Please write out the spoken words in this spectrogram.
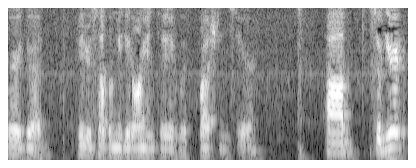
Very good. Peter's helping me get orientated with questions here. Um, so here,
